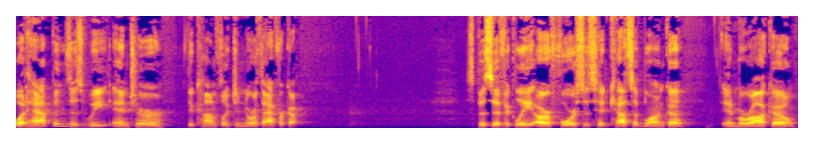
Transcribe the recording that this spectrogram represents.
What happens is we enter the conflict in North Africa. Specifically, our forces hit Casablanca in Morocco.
